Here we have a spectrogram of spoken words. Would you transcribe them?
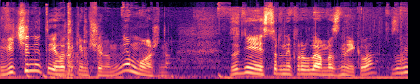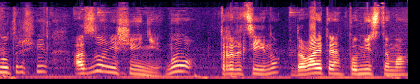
відчинити його таким чином не можна. З однієї сторони проблема зникла з внутрішньої, а з зовнішньої ні. Ну, традиційно, давайте помістимо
